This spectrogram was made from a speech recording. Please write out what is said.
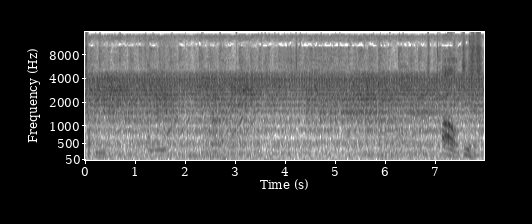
Took me. Oh, Jesus.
